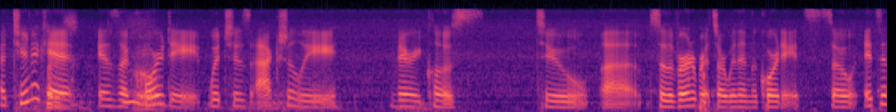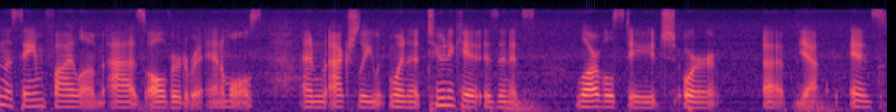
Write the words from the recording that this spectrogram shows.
A tunicate is a chordate, which is actually very close to, uh, so the vertebrates are within the chordates. So it's in the same phylum as all vertebrate animals. And actually, when a tunicate is in its larval stage, or uh, yeah, and it's,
